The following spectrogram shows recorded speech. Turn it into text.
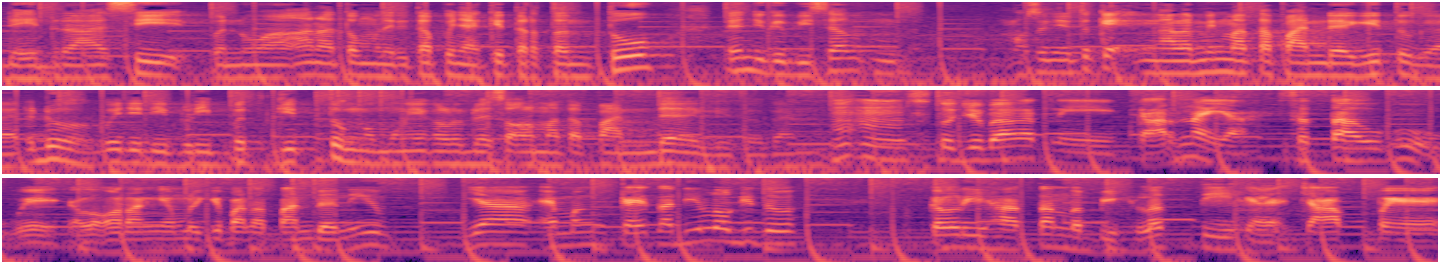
dehidrasi, penuaan atau menderita penyakit tertentu dan juga bisa maksudnya itu kayak ngalamin mata panda gitu kan. Aduh, gue jadi belibet gitu ngomongnya kalau udah soal mata panda gitu kan. Mm-mm, setuju banget nih, karena ya setahu gue kalau orang yang memiliki pantat panda nih ya emang kayak tadi lo gitu. Kelihatan lebih letih kayak capek.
